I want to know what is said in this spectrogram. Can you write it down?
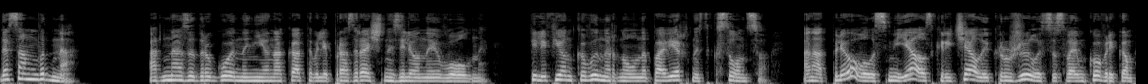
до самого дна. Одна за другой на нее накатывали прозрачно-зеленые волны. Филифьонка вынырнула на поверхность к солнцу. Она отплевывала, смеялась, кричала и кружилась со своим ковриком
